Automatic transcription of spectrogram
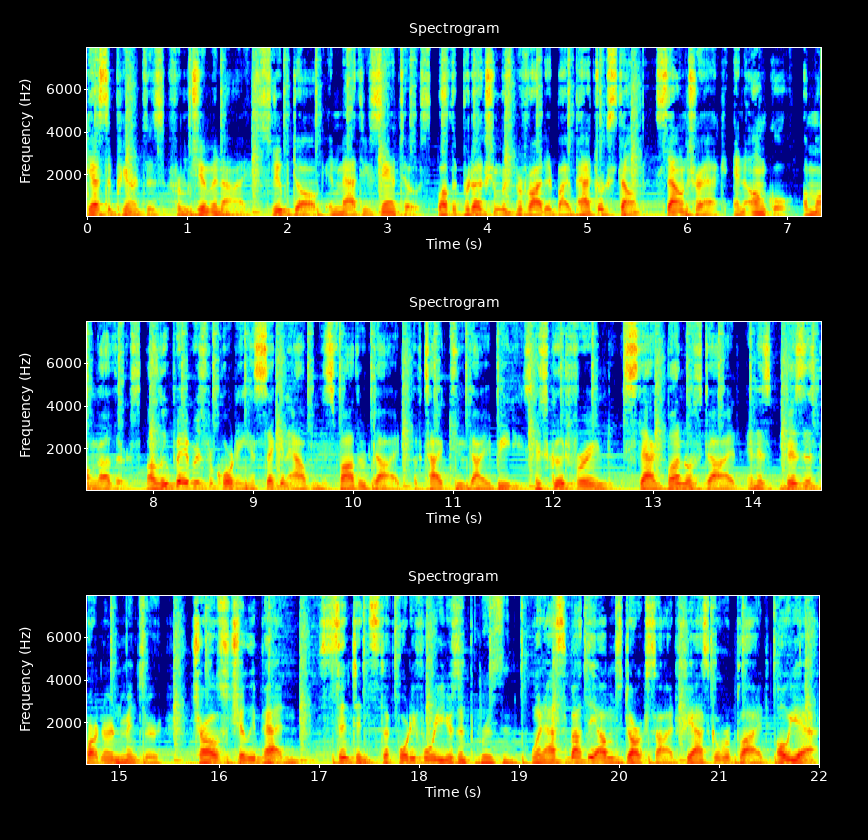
guest appearances from Gemini, Snoop Dogg, and Matthew Santos, while the production was provided by Patrick Stump, Soundtrakk, and UNKLE, among others. While Lupe was recording his second album, his father died of type 2 diabetes. His good friend Stack Bundles died, and his business partner and mentor, Charles Chili Patton, sentenced to 44 years in Prison. when asked about the album's dark side, Fiasco replied, Oh, yeah,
